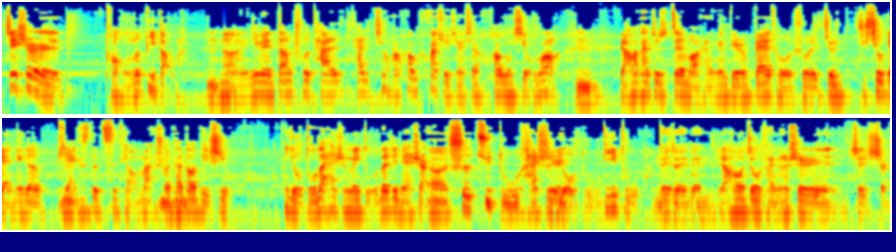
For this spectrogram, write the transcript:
这事儿捧红了毕导嘛。嗯因为当初他他是清华化化学学校化工系，我忘了。嗯然后他就是在网上跟别人 battle 说，就是修改那个嗯 PX 的词条嘛，说他到底是有有毒的还是没毒的这件事儿。呃，是剧毒还是有毒？低毒，嗯对对对嗯，然后就反正是这事儿，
